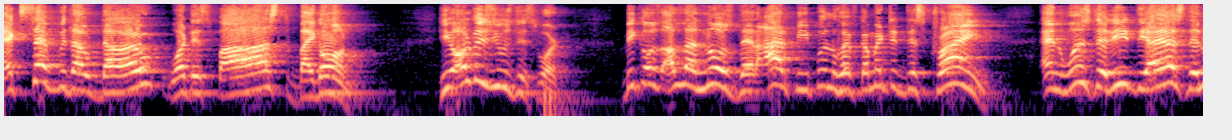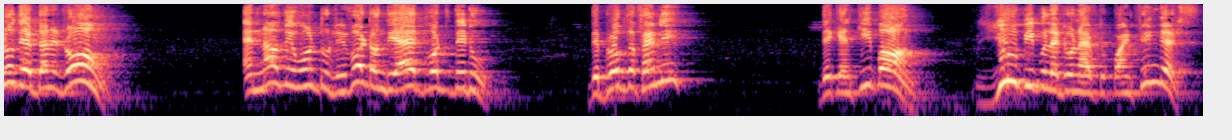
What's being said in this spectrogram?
except without doubt what is past bygone. He always used this word because Allah knows there are people who have committed this crime And once they read the ayahs, they know they have done it wrong. And now they want to revert on the ayat, what do they do? They broke the family? They can keep on. You people that don't have to point fingers.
